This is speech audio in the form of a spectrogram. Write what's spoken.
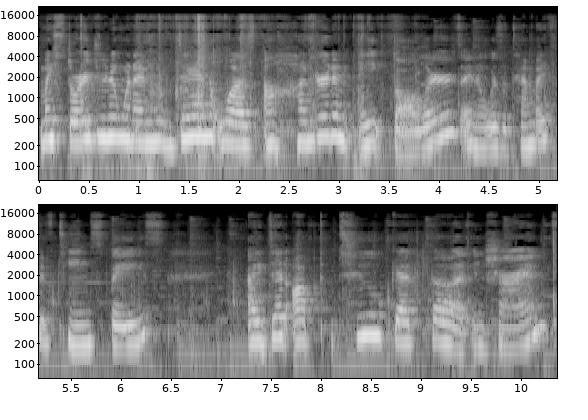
My storage unit when I moved in was $108 and it was a 10 by 15 space. I did opt to get the insurance.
